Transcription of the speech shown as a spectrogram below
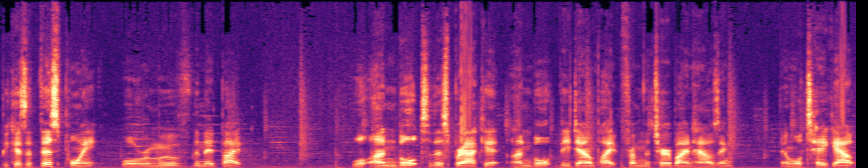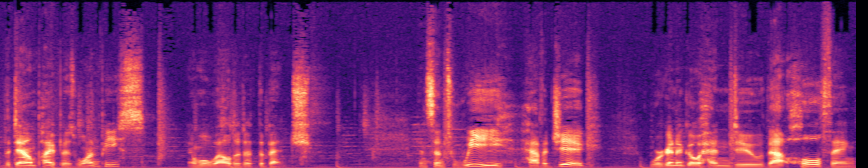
Because at this point, we'll remove the mid pipe, we'll unbolt this bracket, unbolt the downpipe from the turbine housing, and we'll take out the downpipe as one piece and we'll weld it at the bench. And since we have a jig, we're gonna go ahead and do that whole thing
